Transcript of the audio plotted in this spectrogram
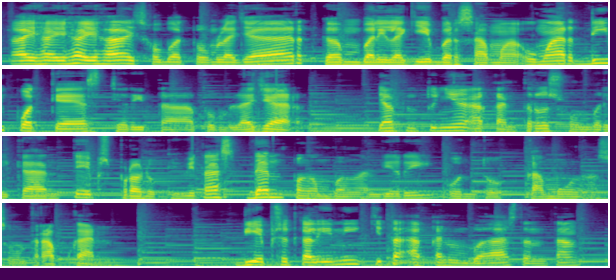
Hai hai hai hai sobat pembelajar, kembali lagi bersama Umar di podcast Cerita Pembelajar yang tentunya akan terus memberikan tips produktivitas dan pengembangan diri untuk kamu langsung terapkan. Di episode kali ini kita akan membahas tentang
